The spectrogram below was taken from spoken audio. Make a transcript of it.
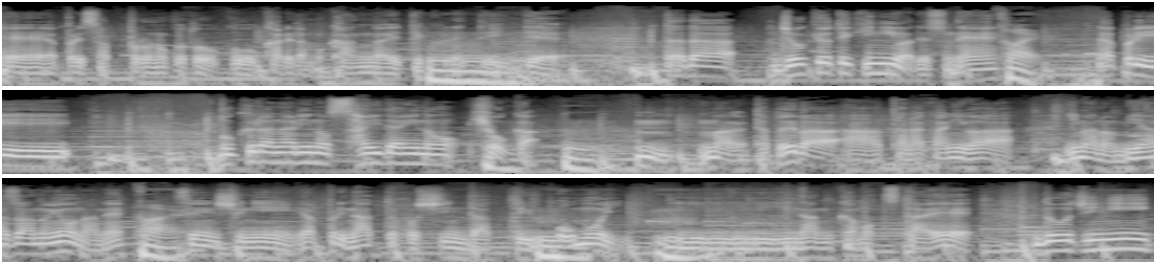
えー、やっぱり札幌のことをこう彼らも考えてくれていて、うん、ただ状況的にはですね、はい、やっぱり僕らなりの最大の評価、うん、うん、まあ、例えば田中には今の宮沢のようなね、はい、選手にやっぱりなってほしいんだっていう思いなんかも伝え同時に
